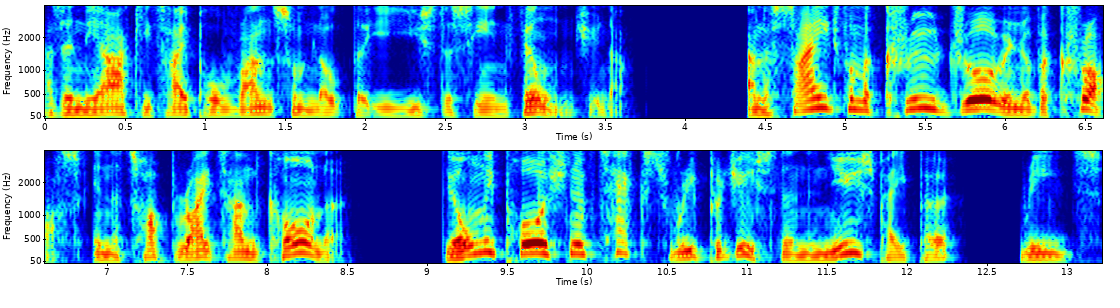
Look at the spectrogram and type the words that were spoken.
as in the archetypal ransom note that you used to see in films, you know. And aside from a crude drawing of a cross in the top right hand corner, the only portion of text reproduced in the newspaper reads,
